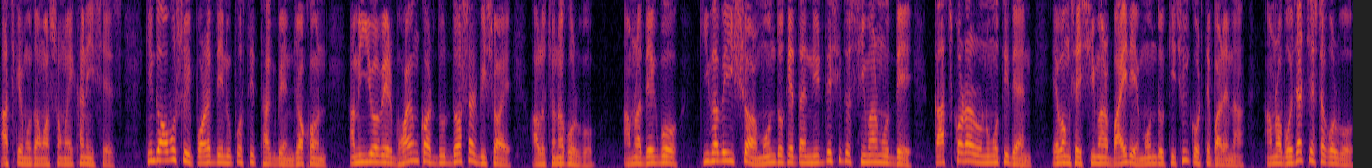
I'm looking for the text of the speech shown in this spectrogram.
আজকের মতো আমার সময় এখানেই শেষ। কিন্তু অবশ্যই পরের দিন উপস্থিত থাকবেন যখন আমি ইয়বের ভয়ঙ্কর দুর্দশার বিষয়ে আলোচনা করব। আমরা দেখব কীভাবে ঈশ্বর মন্দকে তার নির্দেশিত সীমার মধ্যে কাজ করার অনুমতি দেন এবং সেই সীমার বাইরে মন্দ কিছুই করতে পারে না? আমরা বোঝার চেষ্টা করব,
